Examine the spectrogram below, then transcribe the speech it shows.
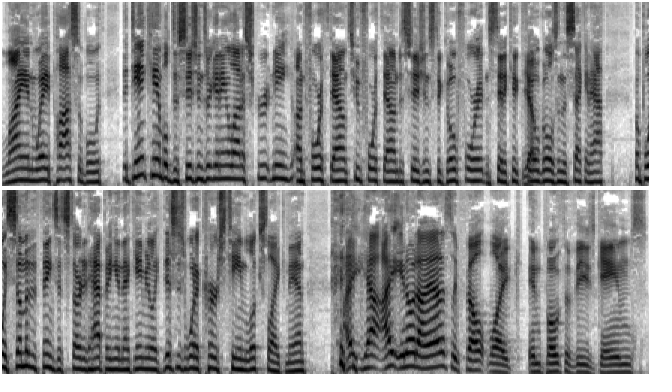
lion way possible. With the Dan Campbell decisions are getting a lot of scrutiny on fourth down, two fourth down decisions to go for it instead of kick Yep. field goals in the second half. But boy, some of the things that started happening in that game, you're like, this is what a cursed team looks like, man. I, yeah, I you know what I honestly felt like in both of these games.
